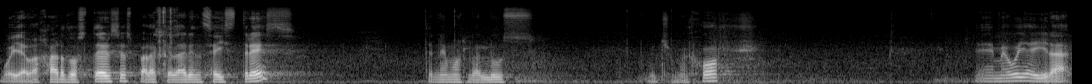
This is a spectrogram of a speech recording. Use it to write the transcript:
Voy a bajar dos tercios para quedar en 6.3. Tenemos la luz mucho mejor. Eh, me voy a ir a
